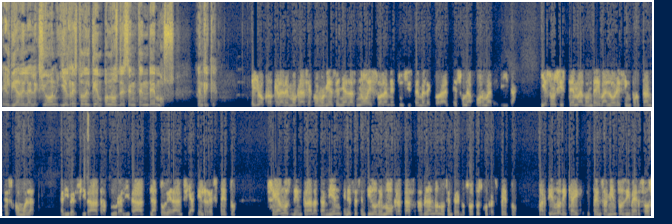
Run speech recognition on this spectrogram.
el día de la elección y el resto del tiempo nos desentendemos. Enrique. Y yo creo que la democracia, como bien señalas, no es solamente un sistema electoral, es una forma de vida. Y es un sistema donde hay valores importantes como la, diversidad, la pluralidad, la tolerancia, el respeto. Seamos de entrada también, en ese sentido, demócratas, hablándonos entre nosotros con respeto, partiendo de que hay pensamientos diversos,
